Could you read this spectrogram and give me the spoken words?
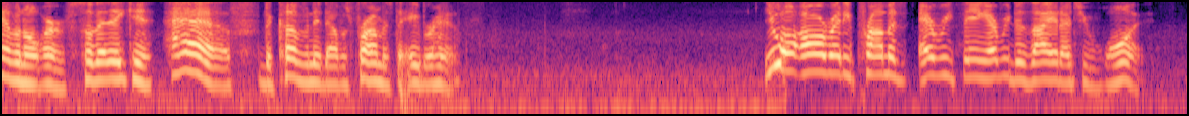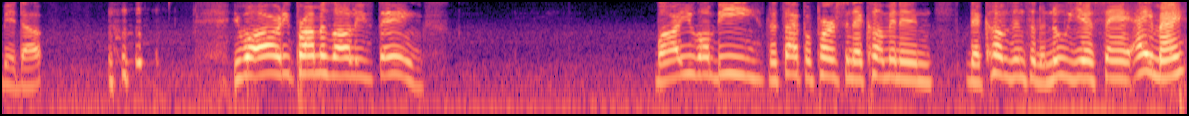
heaven on earth so that they can have the covenant that was promised to Abraham. You are already promised everything, every desire that you want, big dog. you were already promised all these things. But are you gonna be the type of person that come in and that comes into the new year saying, "Hey, man,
